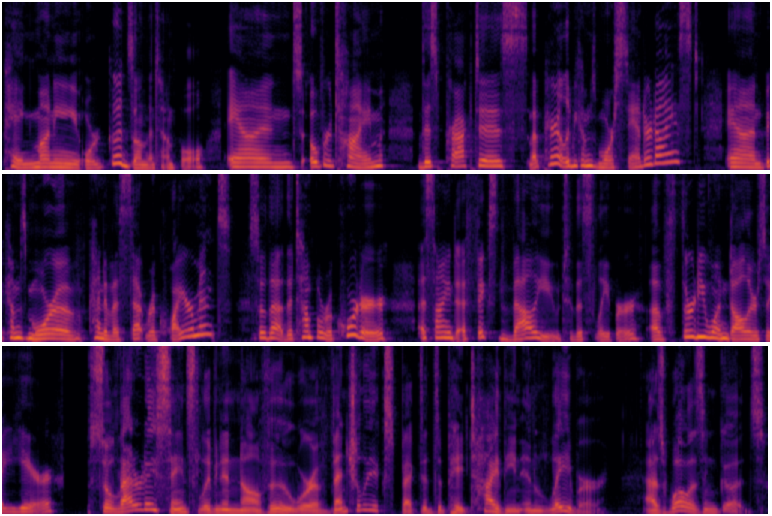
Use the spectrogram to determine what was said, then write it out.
paying money or goods on the temple. And over time, this practice apparently becomes more standardized and becomes more of kind of a set requirement so that the temple recorder assigned a fixed value to this labor of $31 a year. So Latter day Saints living in Nauvoo were eventually expected to pay tithing in labor as well as in goods.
